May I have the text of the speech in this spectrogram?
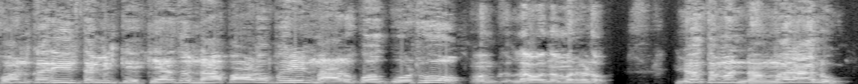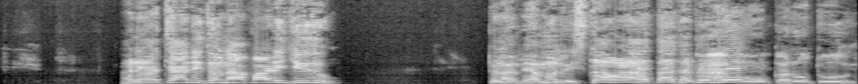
ફોન કરી તમે કે ક્યાં તો ના પાડો પડી મારું કોઈ ગોઠવો. લાવો નંબર હેડો. લ્યો તમે નંબર આલું. અને અચાની તો ના પાડી દીધું. પેલા મહેમાન રિસ્કા વાળા હતા ખબર છે? હું કરું તું.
